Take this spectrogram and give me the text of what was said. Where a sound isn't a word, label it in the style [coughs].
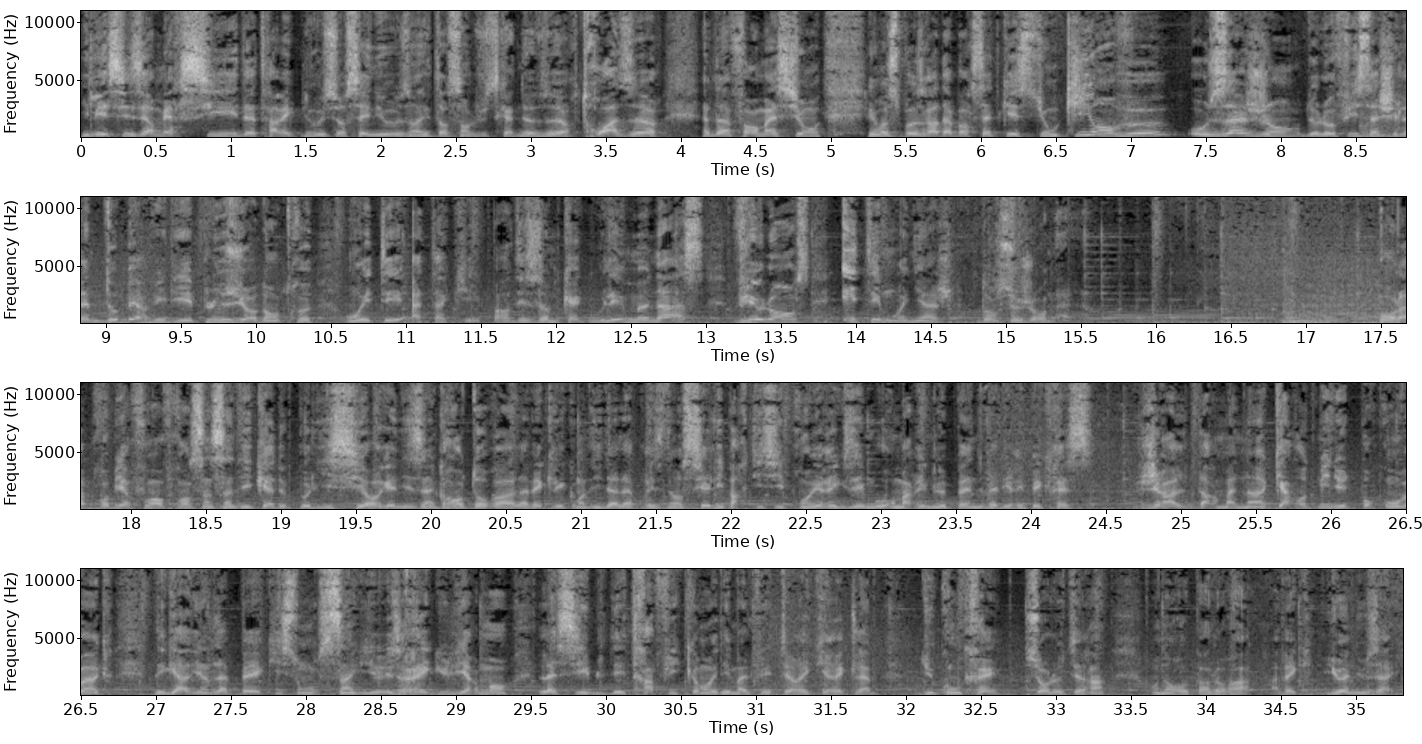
Il est 6h. Merci d'être avec nous sur CNews. On est ensemble jusqu'à 9h. 3 heures d'informations. Et on se posera d'abord cette question. Qui en veut aux agents de l'office HLM d'Aubervilliers? Plusieurs d'entre eux ont été attaqués par des hommes cagoulés. Menaces, violences et témoignages dans ce journal. Pour la première fois en France, un syndicat de policiers organise un grand oral avec les candidats à la présidentielle. Y participeront Éric Zemmour, Marine Le Pen, Valérie Pécresse, Gérald Darmanin. 40 minutes pour convaincre des gardiens de la paix qui sont régulièrement la cible des trafiquants et des malfaiteurs et qui réclament du concret sur le terrain. On en reparlera avec Yohann Usaï.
